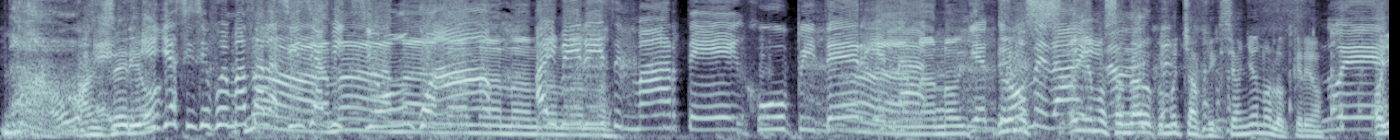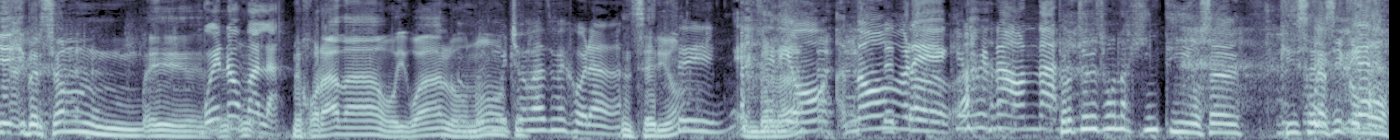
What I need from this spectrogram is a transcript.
No, ¿en Eh, serio? Ella sí se fue más a la ciencia ficción, no, guau. no, no, no, Hay veres no. en Marte, en Júpiter y en la no, no. y Hemos, Andrómeda. hoy hemos andado con mucha ficción, yo no lo creo. Bueno. Oye, ¿y versión eh, ¿Buena o mala? mejorada o igual o no? Mucho más mejorada. ¿En serio? Sí. ¿En ¿En serio? verdad? No, hombre, qué buena onda. Pero tú eres buena gente, o sea, que ser así como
